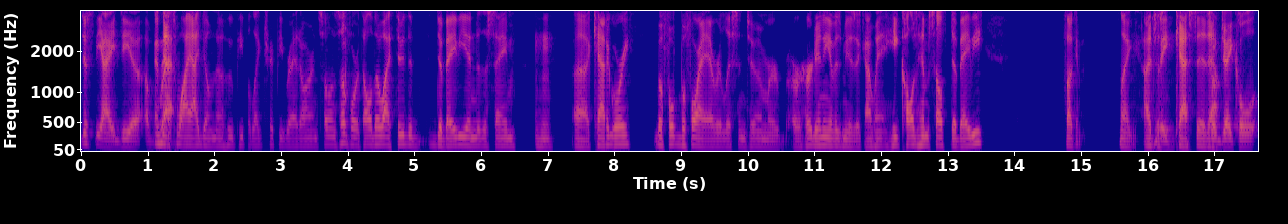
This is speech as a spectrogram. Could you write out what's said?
just the idea of and rap. that's why I don't know who people like Trippie Redd are and so on and so forth. Although I threw the DaBaby into the same Mhm. uh, category before before I ever listened to him or or heard any of his music. I went. He called himself DaBaby. Fuck him. Like I just See, casted it so out. J Cole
